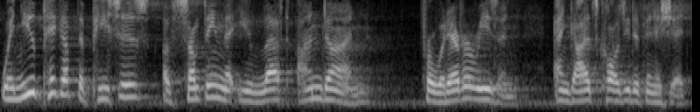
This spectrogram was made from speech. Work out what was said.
When you pick up the pieces of something that you left undone for whatever reason, and God's called you to finish it,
